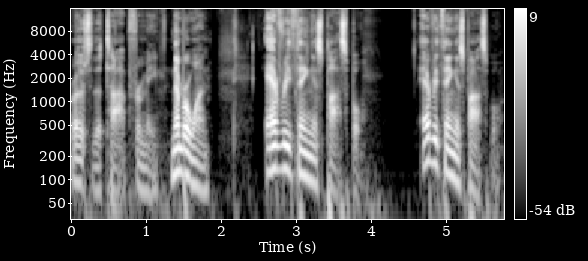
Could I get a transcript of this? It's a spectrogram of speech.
rose to the top for me. Number one, everything is possible. Everything is possible.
